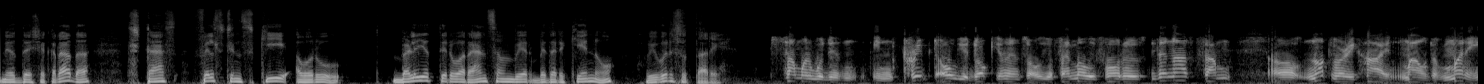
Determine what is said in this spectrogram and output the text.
ನಿರ್ದೇಶಕರಾದ ಸ್ಟಾಸ್ ಫಿಲ್ಸ್ಟಿನ್ಸ್ಕಿ ಅವರು ಬೆಳೆಯುತ್ತಿರುವ ರ್ಯಾನ್ಸಮ್ವೇರ್ ಬೆದರಿಕೆಯನ್ನು ವಿವರಿಸುತ್ತಾರೆ someone would encrypt all your documents, all your family photos, then ask some uh, not very high amount of money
